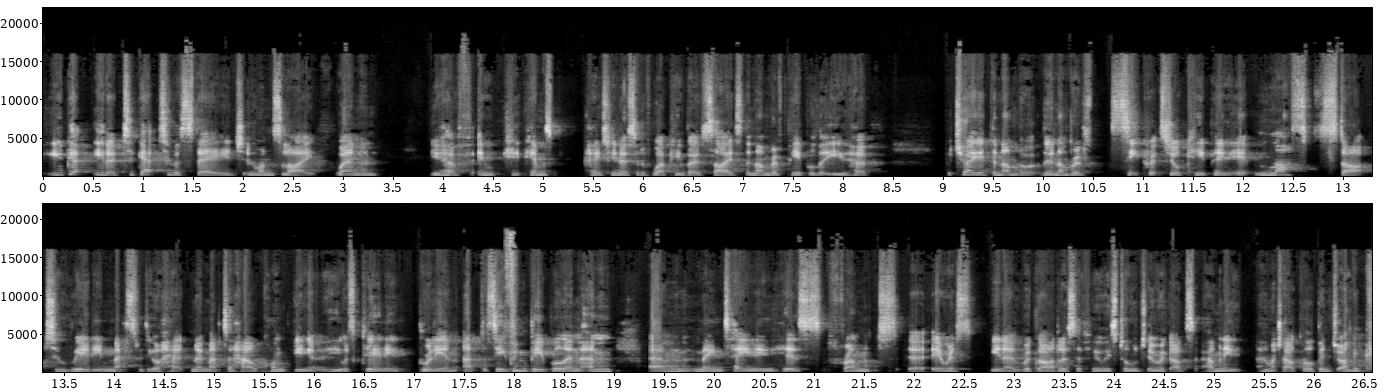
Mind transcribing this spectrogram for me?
you get, you know, to get to a stage in one's life when you have, in Kim's case, you know, sort of working both sides, the number of people that you have betrayed, the number the number of secrets you're keeping, it must start to really mess with your head. No matter how con- you know he was clearly brilliant at deceiving people and and um, maintaining his front, uh, iris, you know, regardless of who he's talking to, regardless of how many how much alcohol been drunk,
